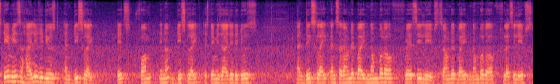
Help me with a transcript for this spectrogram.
stem is highly reduced and disc-like it's formed in a disc-like stem is highly reduced and disc-like and surrounded by number of fleshy leaves. Surrounded by number of fleshy leaves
